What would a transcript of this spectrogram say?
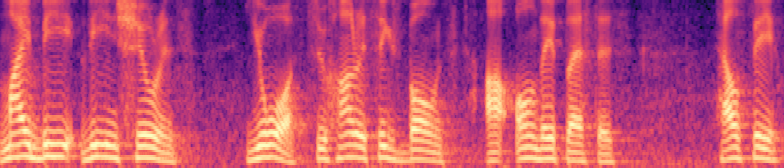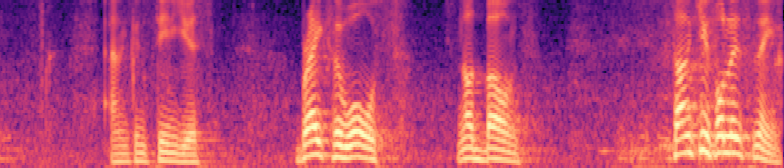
might be the insurance. Your 206 bones are on their places, healthy and continuous. Break the walls, not bones. Thank you for listening.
